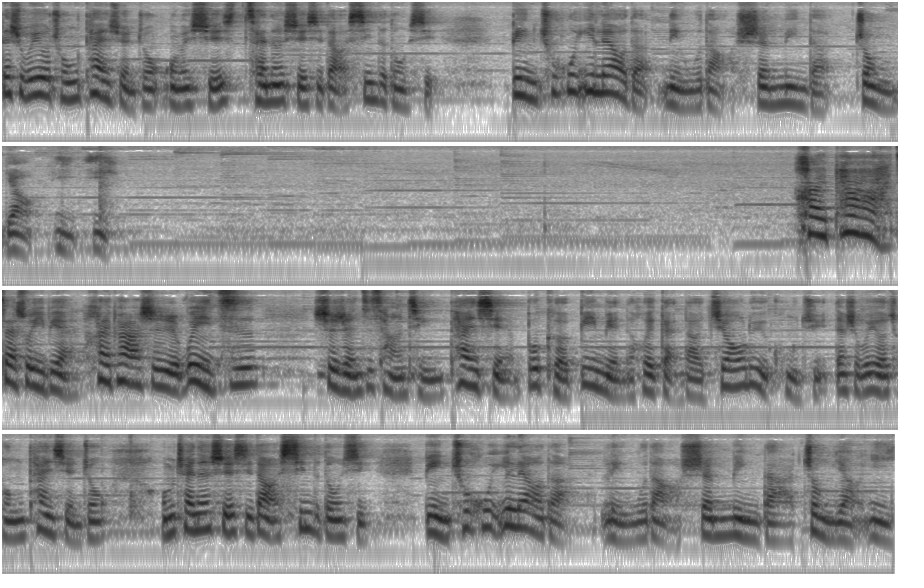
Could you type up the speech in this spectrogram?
但是唯有从探险中，我们学才能学习到新的东西，并出乎意料的领悟到生命的重要意义。害怕再说一遍害怕是未知是人之常情探险不可避免的会感到焦虑恐惧。但是唯有从探险中我们才能学习到新的东西并出乎意料的领悟到生命的重要意义。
